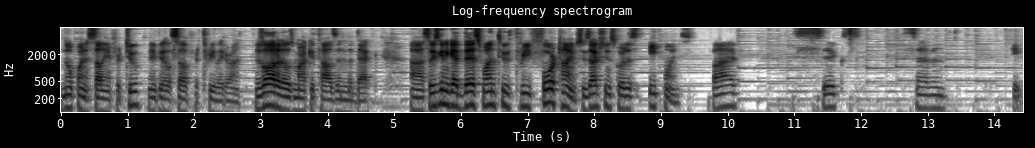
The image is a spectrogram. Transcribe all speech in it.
No point in selling it for two. Maybe he'll sell for three later on. There's a lot of those market tiles in the deck. Uh, so he's gonna get this one, two, three, four times. So he's actually gonna score this eight points. Five, six, seven, eight.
